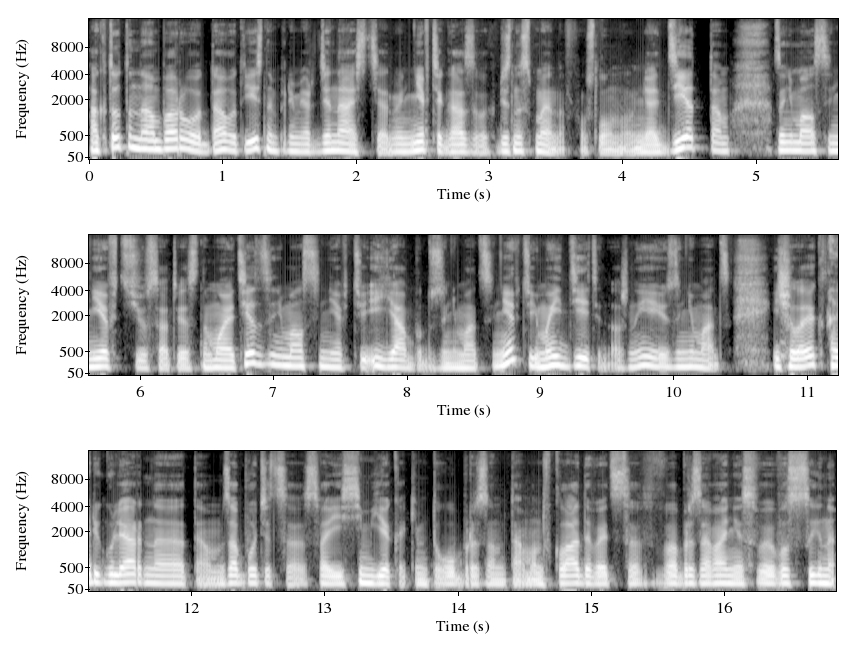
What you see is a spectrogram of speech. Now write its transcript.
А кто-то наоборот, да, вот есть, например, династия ну, нефтегазовых бизнесменов, условно. У меня дед там занимался нефтью, соответственно, мой отец занимался нефтью, и я буду заниматься нефтью, и мои дети должны ею заниматься. И человек регулярно там заботится о своей семье каким-то образом, там он вкладывается в образование своего сына.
